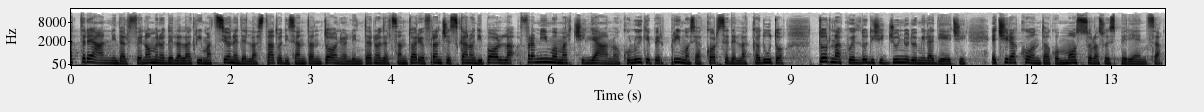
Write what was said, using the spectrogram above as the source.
A tre anni dal fenomeno della lacrimazione della statua di Sant'Antonio all'interno del santuario francescano di Polla, Fra Mimmo Marcigliano, colui che per primo si accorse dell'accaduto, torna a quel 12 giugno 2010 e ci racconta commosso la sua esperienza.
